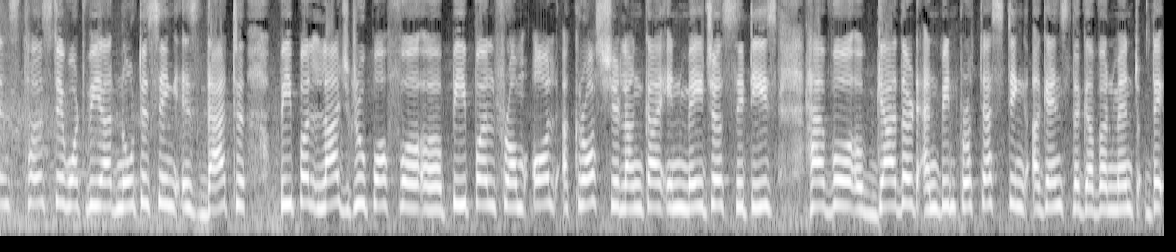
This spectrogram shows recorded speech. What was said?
since Thursday, what we are noticing is that people, large group of uh, uh, people from all across Sri Lanka in major cities have uh, gathered and been protesting against the government. They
